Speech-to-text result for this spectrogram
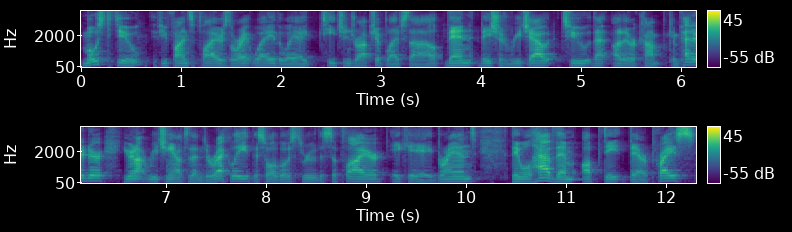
most do. If you find suppliers the right way, the way I teach in Dropship Lifestyle, then they should reach out to that other comp- competitor. You're not reaching out to them directly. This all goes through the supplier, aka brand. They will have them update their price.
